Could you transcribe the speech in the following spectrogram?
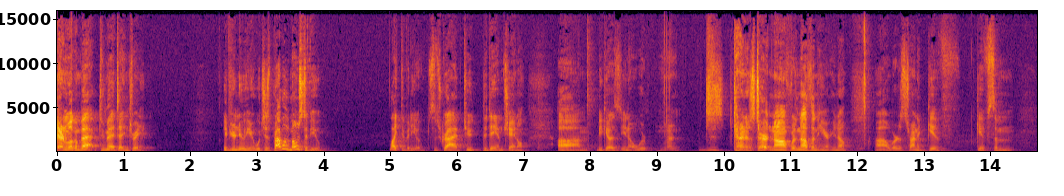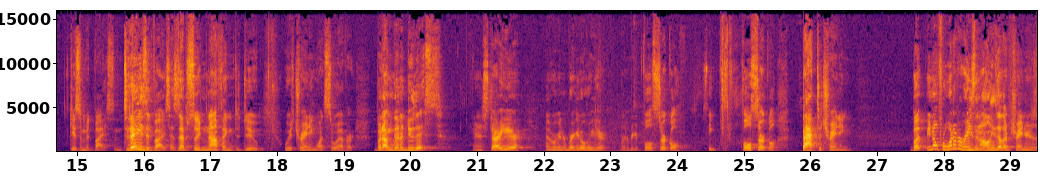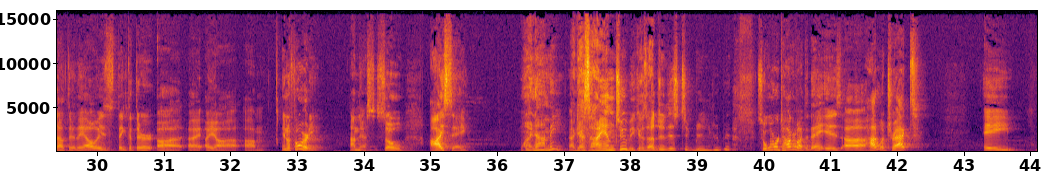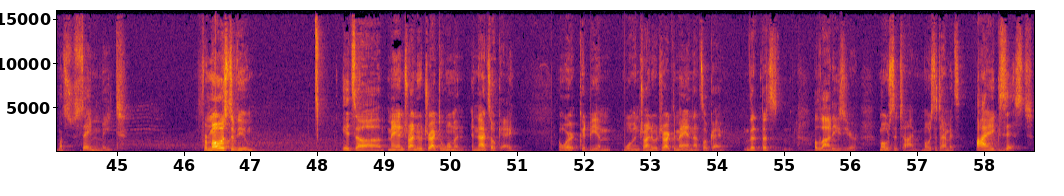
there, and welcome back to Mad Titan Training. If you're new here, which is probably most of you, like the video, subscribe to the damn channel, um, because you know we're just kind of starting off with nothing here. You know, uh, we're just trying to give give some give some advice. And today's advice has absolutely nothing to do with training whatsoever. But I'm gonna do this. I'm gonna start here, and we're gonna bring it over here. We're gonna bring it full circle. See, full circle back to training but you know, for whatever reason, all these other trainers out there, they always think that they're uh, a, a, uh, um, an authority on this. So I say, why not me? I guess I am too because I do this too. So what we're talking about today is uh, how to attract a let's just say mate. For most of you, it's a man trying to attract a woman, and that's okay. Or it could be a woman trying to attract a man. That's okay. That, that's a lot easier most of the time. Most of the time, it's I exist.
